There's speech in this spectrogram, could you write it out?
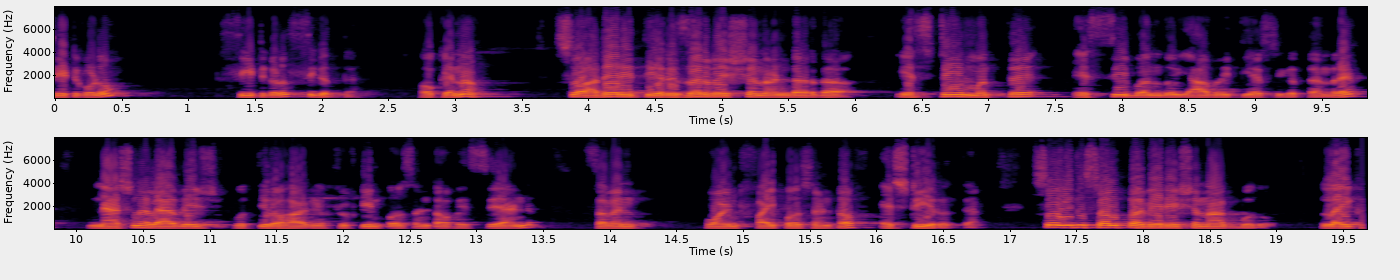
ಸೀಟ್ಗಳು ಸೀಟ್ಗಳು ಸಿಗುತ್ತೆ. ಓಕೆನಾ ಸೊ ಅದೇ ರೀತಿ reservation under the S T ಮತ್ತೆ ಎಸ್ ಸಿ ಬಂದು ಯಾವ ರೀತಿಯ ಸಿಗುತ್ತೆ ಅಂದ್ರೆ ನ್ಯಾಷನಲ್ ಆವರೇಜ್ ಗೊತ್ತಿರೋ ಹಾಗೆ fifteen percent of S C and seven point five percent of S T ಇರುತ್ತೆ. ಸೊ ಇದು ಸ್ವಲ್ಪ ವೇರಿಯೇಷನ್ ಆಗ್ಬೋದು. ಲೈಕ್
